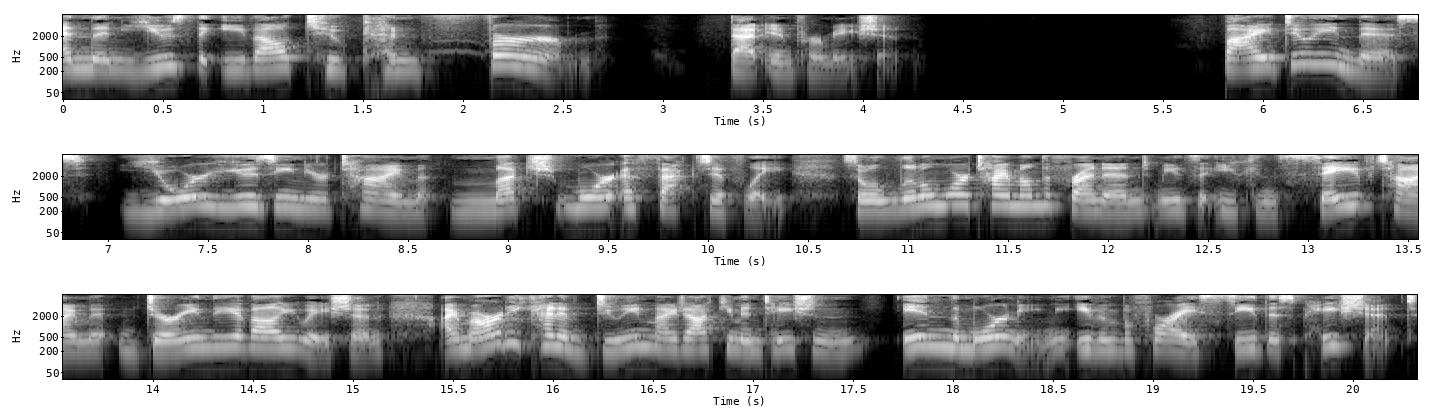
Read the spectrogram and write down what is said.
and then use the eval to confirm that information. By doing this, you're using your time much more effectively. So, a little more time on the front end means that you can save time during the evaluation. I'm already kind of doing my documentation in the morning, even before I see this patient.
